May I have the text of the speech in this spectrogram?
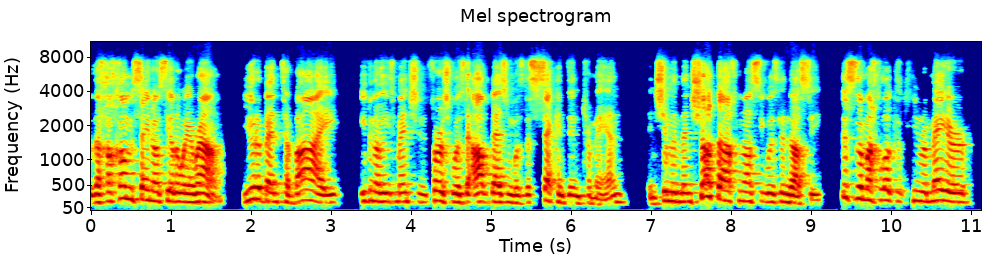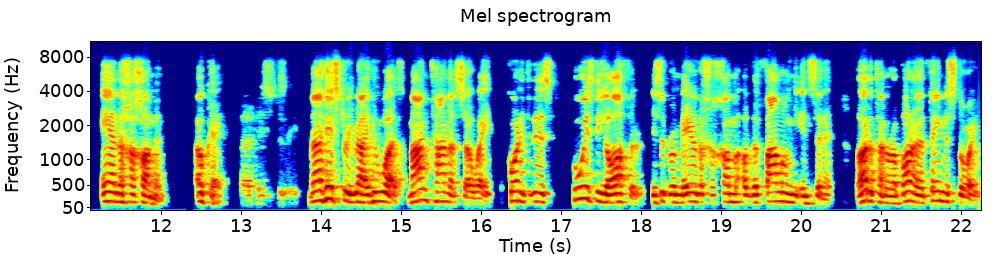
The Chacham say no, it's the other way around. Yehuda ben Tabai, even though he's mentioned first, was the Av Bezin was the second in command, and Shimon ben Shatach Nasi was the Nasi. This is a machlok between Rameir and the Chachamim. Okay. About history. About history, right? Who was? Montana. So wait, according to this, who is the author? Is it Rameir the Chacham of the following incident? Hadatan Rabbana, a famous story.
